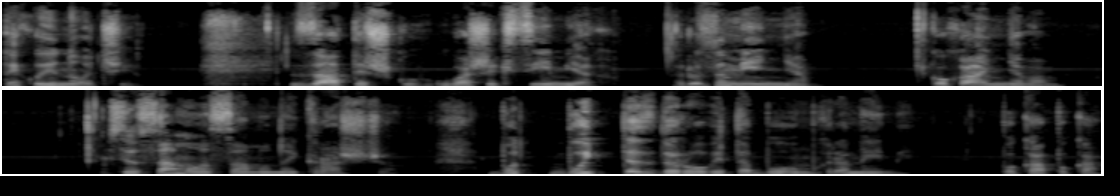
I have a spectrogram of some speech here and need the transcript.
Тихої ночі, затишку у ваших сім'ях, розуміння, кохання вам. Всього самого-самого найкращого. Будь- Будьте здорові та Богом хранимі. Пока-пока.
